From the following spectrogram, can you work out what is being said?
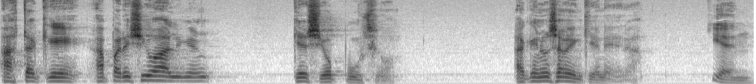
hasta que apareció alguien que se opuso, a que no saben quién era, ¿Quién?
